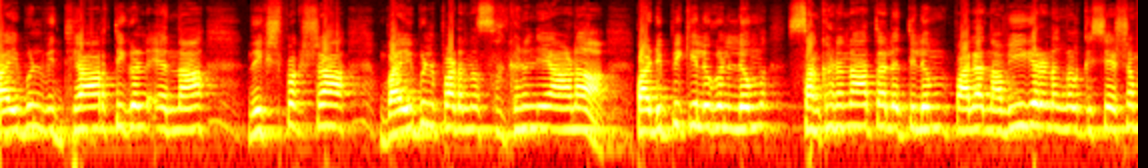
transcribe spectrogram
ബൈബിൾ വിദ്യാർത്ഥികൾ എന്ന നിഷ്പക്ഷ ബൈബിൾ സംഘടനയാണ്. പഠിപ്പിക്കലുകളിലും സംഘടനാ തലത്തിലും പല നവീകരണങ്ങൾക്ക് ശേഷം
